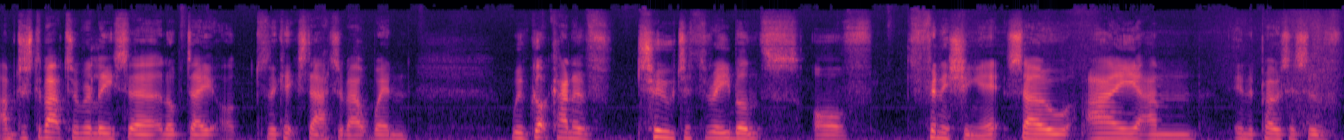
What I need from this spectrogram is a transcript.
I'm just about to release uh, an update to the Kickstarter about when we've got kind of two to three months of finishing it. So I am in the process of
